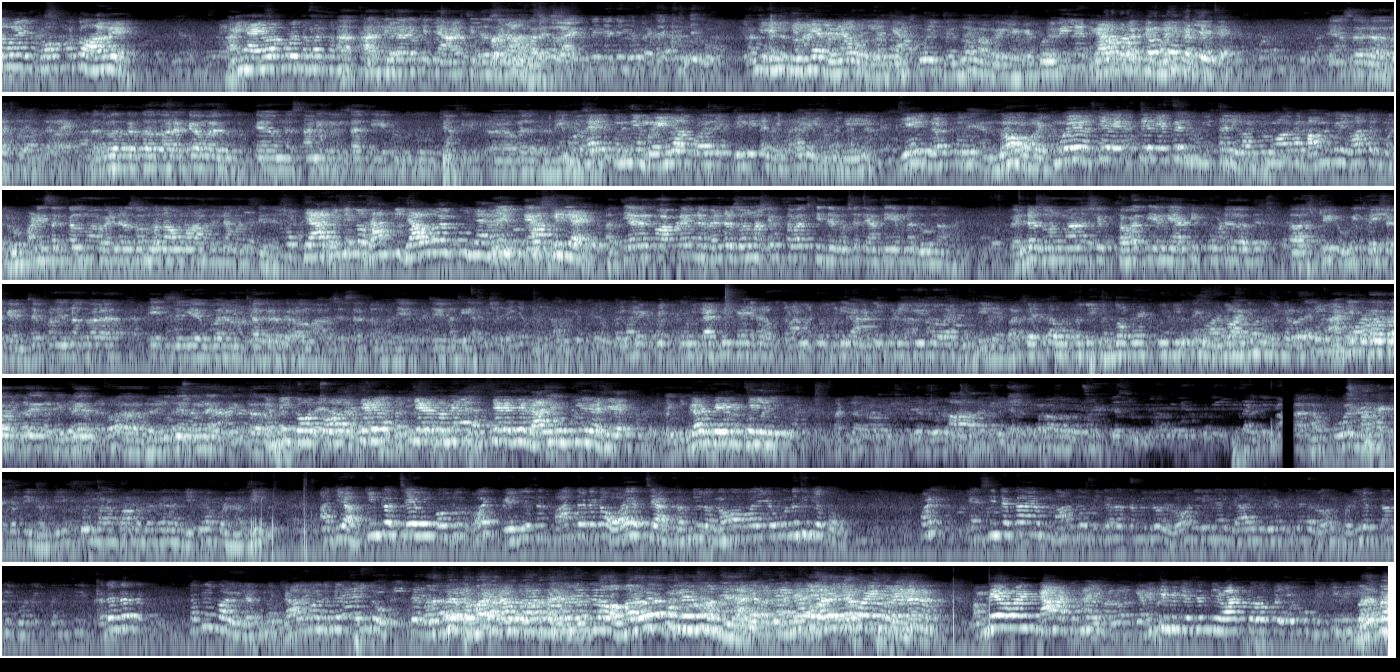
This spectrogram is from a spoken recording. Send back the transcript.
આવે. અહીંયા આવ્યા કોઈ તમારે આ- આજની તારીખે ત્યાં આઠથી દસ જણા ઊભા રહે છે તમે એવી જગ્યાએ બનાવો છો જ્યાં કોઈ ધંધો ન કરી કે કોઈ ગ્રાહકોને મળી શકે. ત્યાં સર રજૂઆત કરતા દ્વારા કહેવામાં આવ્યું હતું કે અમને સ્થાનિક રિક્ષાથી એટલું બધું ક્યાંથી અવેલેબલ નહીં મળે તમને મહિલા કોલેજ દિલ્હી જે નર્સ ન હોય હું એ અત્યારે રૂપાણી સર્કલમાં વેન્ડર ઝોન બનાવવાનો આપણને મત થઈ જશે. ત્યાં સુધી તો શાંતિ જાવ એમ કોઈ નહીં અત્યારે તો આપણે એમને વેન્ડર ઝોનમાં શિફ્ટ થવા જ કીધેલું છે ત્યાંથી એમને દૂર ના થાય. વેન્ડર ઝોનમાં શિફ્ટ થવાથી એમની આખી ફૂડ સ્ટ્રીટ ઊભી થઈ શકે એમ છે પણ એમના દ્વારા એ જ જગ્યાએ ઊભા રહેવાનો ઠાકર કરવામાં આવે છે સર્કલમાં જે જે નથી આપી શકતા તમારે કોઈ દી તમે મારા સંબંધી નથી મારા બાપા દાદાના દીકરા પણ નથી આ જે હકીકત છે હું કહું છું હોય ગ્રેજ્યુએશન પાંચ દસ ટકા હોય જ છે આ સમજી લો ન હોય એવું નથી કહેતો પણ એંસી ટકા માણસો બિચારા તમે જો લોન લઈને જાય છે બિચારા લોન ભરી શકતા નથી ખોટી પરિસ્થિતિ ખરેખર તકલીફ વાળી છે તમને ખ્યાલ મેં કહી દઉં ભરતભાઈ, તમારા કોઈ વાંધો નથી. તો અમારે કોઈ દુશ્મન છે. અમારે કેમ દુશ્મન છે? અમે ના તમે બ્યુટિફિકેશનની વાત કરો પણ એવું ના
